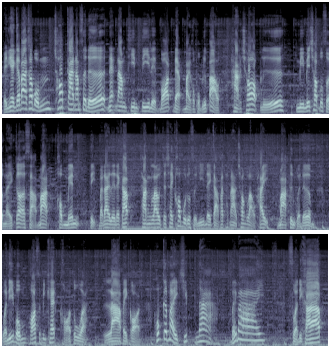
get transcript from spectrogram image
เป็นไงกันบ้างครับผมชอบการนำเสนอแนะนำทีมตีเลดบอสแบบใหม่ของผมหรือเปล่า หากชอบหรือมีไม่ชอบตัวส่วนไหนก็สามารถคอมเมนต์ติมาได้เลยนะครับ ทางเราจะใช้ข้อมูลตัวส่วนนี้ในการพัฒนาช่องเราให้มากขึ้นกว่าเดิม วันนี้ผมฮอสปินแคทขอตัว ลาไปก่อน พบกันใหม่คลิปหน้า บ๊ายบาย สวัสดีครับ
